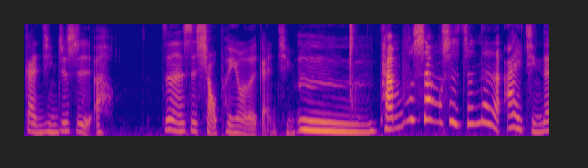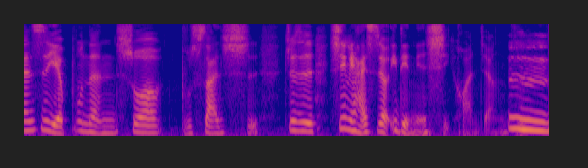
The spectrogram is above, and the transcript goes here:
感情就是啊。真的是小朋友的感情，嗯，谈不上是真正的爱情，但是也不能说不算是，就是心里还是有一点点喜欢这样子。嗯，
